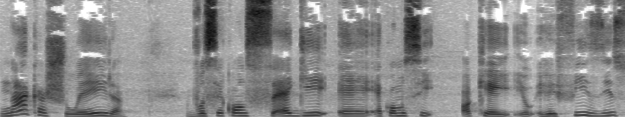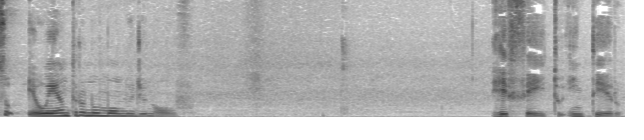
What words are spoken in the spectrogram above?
na cachoeira você consegue, é, é como se, ok, eu refiz isso, eu entro no mundo de novo refeito inteiro.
